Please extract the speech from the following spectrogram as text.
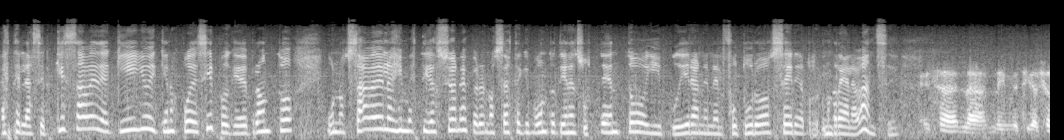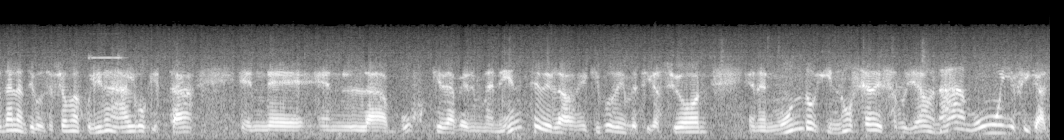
a este láser. ¿Qué sabe de aquello y qué nos puede decir? Porque de pronto uno sabe de las investigaciones, pero no sé hasta qué punto tienen sustento y pudieran en el futuro ser un real avance. Esa, la, investigación de la anticoncepción masculina es algo que está eh, en, la búsqueda permanente de los equipos de investigación en el mundo y no se ha desarrollado nada muy eficaz,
